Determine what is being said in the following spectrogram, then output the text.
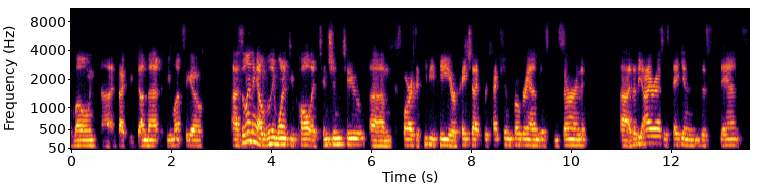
alone. Uh, in fact, we've done that a few months ago. Uh, so the only thing I really wanted to call attention to um, as far as the PPP or Paycheck Protection Program is concerned, uh, that the IRS has taken this stance.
